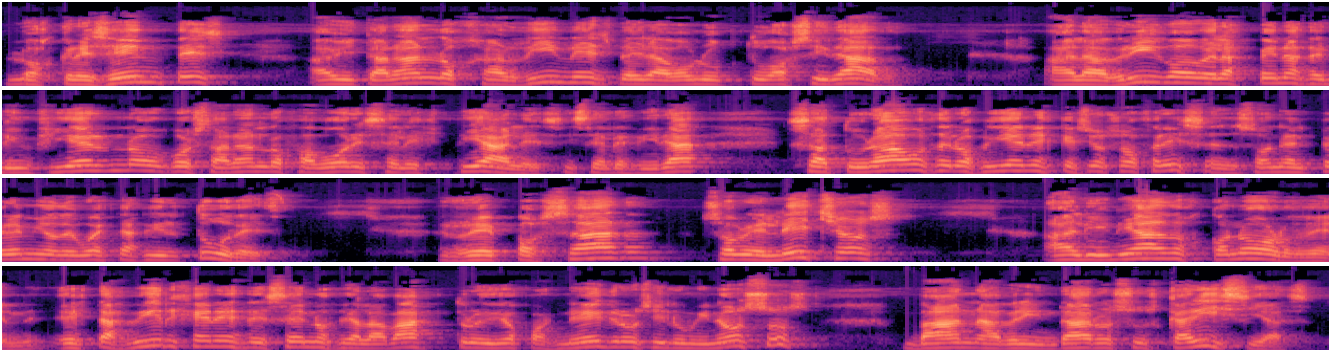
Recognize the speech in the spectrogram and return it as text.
los creyentes habitarán los jardines de la voluptuosidad. Al abrigo de las penas del infierno gozarán los favores celestiales y se les dirá, saturados de los bienes que se os ofrecen, son el premio de vuestras virtudes. Reposad sobre lechos alineados con orden. Estas vírgenes de senos de alabastro y de ojos negros y luminosos van a brindaros sus caricias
